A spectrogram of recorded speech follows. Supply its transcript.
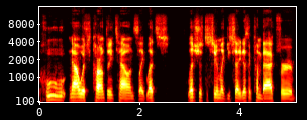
who now with Karl-Anthony Towns? Like let's let's just assume, like you said, he doesn't come back for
